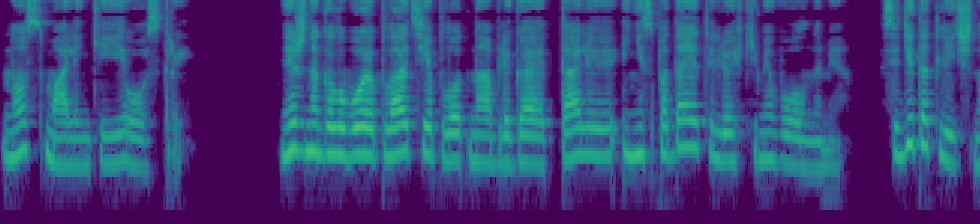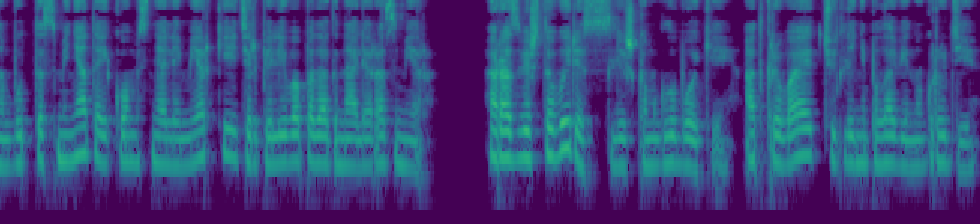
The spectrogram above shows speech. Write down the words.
нос маленький и острый. Нежно-голубое платье плотно облегает талию и не спадает легкими волнами. Сидит отлично, будто с меня тайком сняли мерки и терпеливо подогнали размер. А разве что вырез слишком глубокий, открывает чуть ли не половину груди.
